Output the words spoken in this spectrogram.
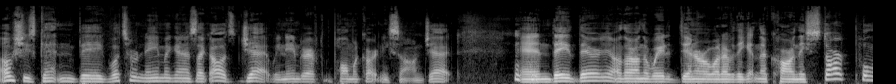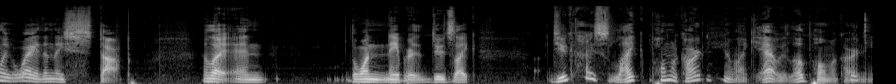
"Oh, she's getting big. What's her name again?" I was like, "Oh, it's Jet. We named her after the Paul McCartney song, Jet." and they they're you know they're on their way to dinner or whatever. They get in their car and they start pulling away. Then they stop. They're like, and the one neighbor, the dude's like, "Do you guys like Paul McCartney?" I'm like, "Yeah, we love Paul McCartney."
